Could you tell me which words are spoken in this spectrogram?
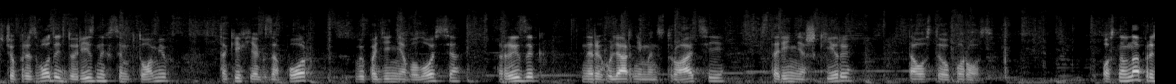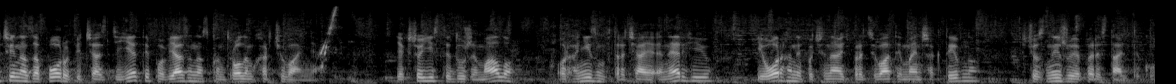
що призводить до різних симптомів, таких як запор, випадіння волосся, ризик, нерегулярні менструації, старіння шкіри та остеопороз. Основна причина запору під час дієти пов'язана з контролем харчування. Якщо їсти дуже мало, організм втрачає енергію і органи починають працювати менш активно, що знижує перистальтику.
